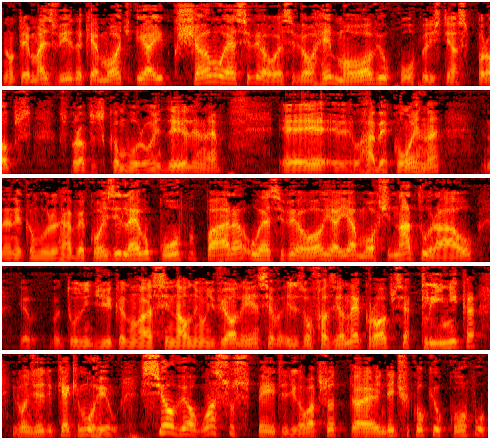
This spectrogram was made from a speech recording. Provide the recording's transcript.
não tem mais vida, que é morte, e aí chama o SVO. O SVO remove o corpo, eles têm as próprios, os próprios camburões dele, né? É, é, rabecões, né? né? Camburões rabecões, e leva o corpo para o SVO, e aí a morte natural tudo indica, não há sinal nenhum de violência, eles vão fazer a necrópsia clínica e vão dizer de que é que morreu. Se houver alguma suspeita, digamos, a pessoa uh, identificou que o corpo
